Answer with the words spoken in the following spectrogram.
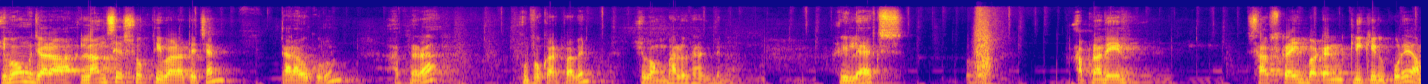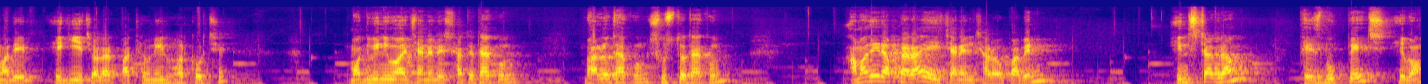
এবং যারা লাংসের শক্তি বাড়াতে চান তারাও করুন, আপনারা উপকার পাবেন এবং ভালো থাকবেন। রিল্যাক্স। আপনাদের সাবস্ক্রাইব বাটন ক্লিকের উপরে আমাদের এগিয়ে চলার পাথেও নির্ভর করছে। মত বিনিময় চ্যানেলের সাথে থাকুন, ভালো থাকুন, সুস্থ থাকুন। আমাদের আপনারা এই চ্যানেল ছাড়াও পাবেন ইনস্টাগ্রাম ফেসবুক পেজ এবং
